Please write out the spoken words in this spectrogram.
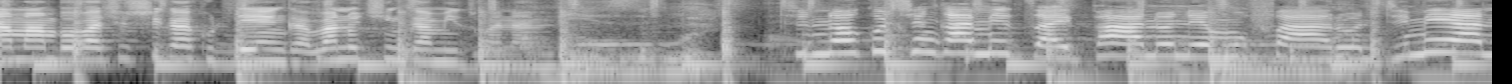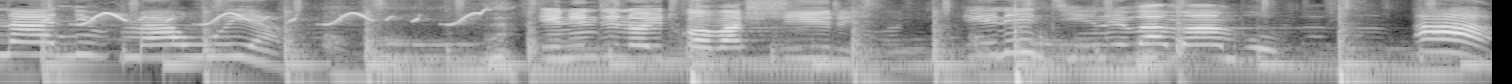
kana mambo vachisvika kudenga vanochingamidzwa nambizi tinokuchingamidzai pano nemufaro ndimi yanani mauya ini ndinoitwa vashiri ini ndini vamambo a ah,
